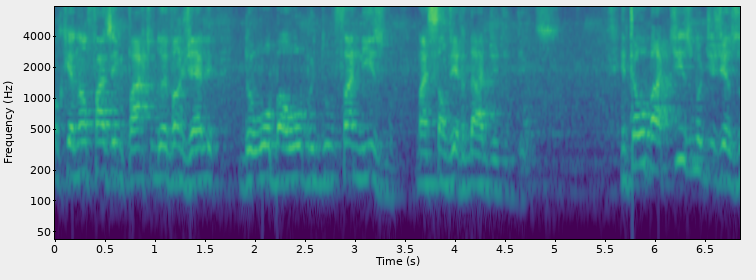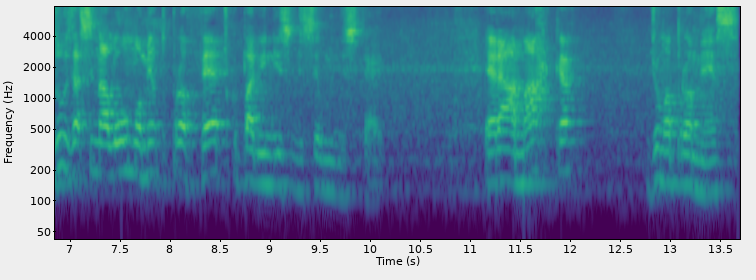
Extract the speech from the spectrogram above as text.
Porque não fazem parte do evangelho do oba-oba e do ufanismo, mas são verdade de Deus. Então o batismo de Jesus assinalou um momento profético para o início de seu ministério. Era a marca de uma promessa.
